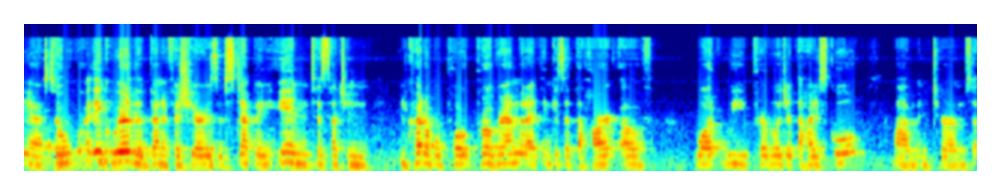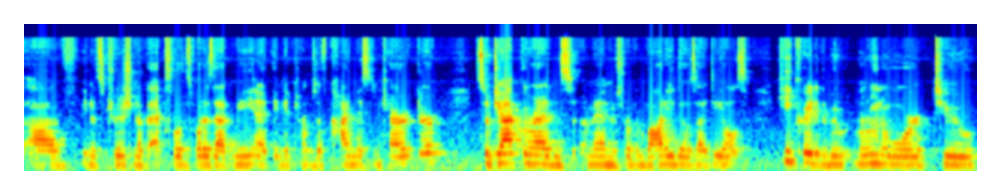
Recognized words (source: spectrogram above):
Yeah, so I think we're the beneficiaries of stepping into such an incredible pro- program that I think is at the heart of what we privilege at the high school um, in terms of you know its tradition of excellence. What does that mean? I think in terms of kindness and character. So Jack Lorenz, a man who sort of embodied those ideals, he created the Maroon Award to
